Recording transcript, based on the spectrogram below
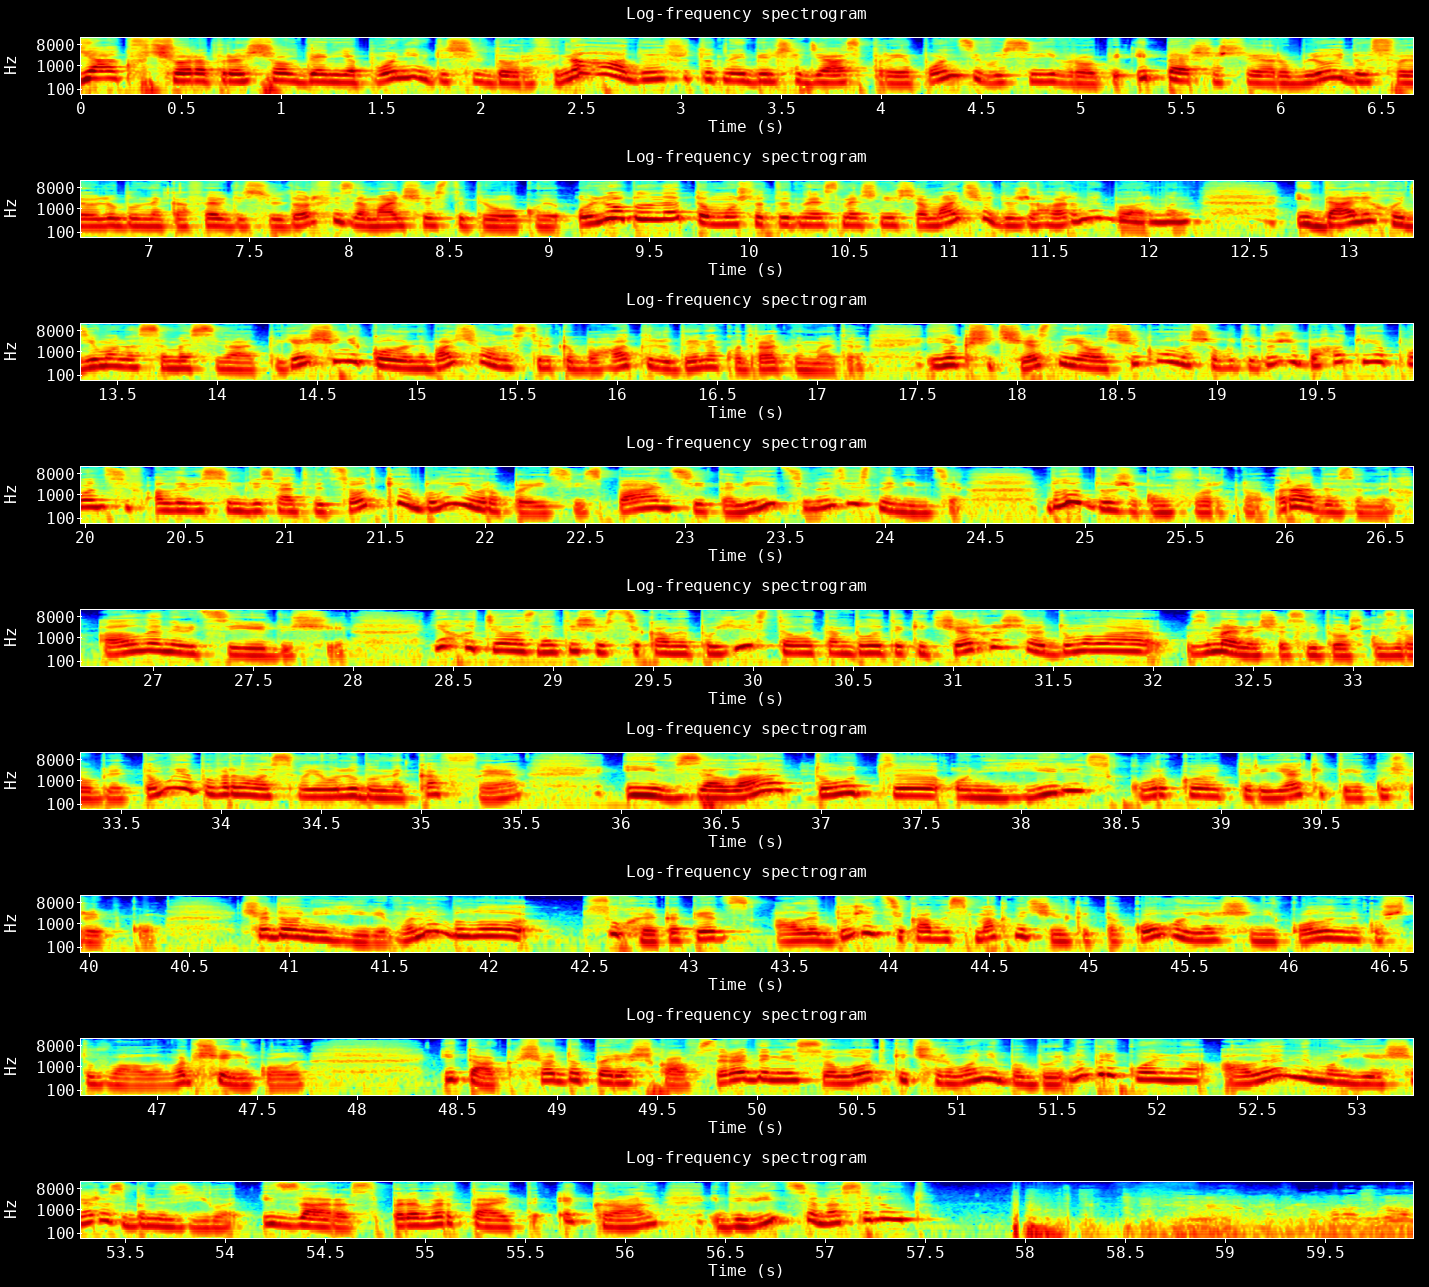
Як вчора пройшов День Японії в Дюссельдорфі. Нагадую, що тут найбільша діаспора японців в усій Європі. І перше, що я роблю, йду в своє улюблене кафе в Дюссельдорфі за матчою з топіокою. Улюблене, тому що тут найсмачніша матча, і дуже гарний бармен. І далі ходімо на саме свято. Я ще ніколи не бачила настільки багато людей на квадратний метр. І якщо чесно, я очікувала, що буде дуже багато японців, але 80% були європейці, іспанці, італійці, ну звісно, німці. Було дуже комфортно, рада за них, але не від цієї душі. Я хотіла знайти щось цікаве поїсти, але там були такі черги, що я думала, з мене ще ліпьошку зроблять. Тому я повернулася в своє улюблене кафе і взяла тут е, онігірі з куркою, теріякі та якусь рибку. Щодо онігірі, воно було. Сухе капець, але дуже цікавий смак начинки. Такого я ще ніколи не коштувала. Взагалі ніколи. І так, щодо пиріжка, всередині солодкі червоні баби. Ну, прикольно, але не моє, ще раз би не з'їла. І зараз перевертайте екран і дивіться на салют. prošlo.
